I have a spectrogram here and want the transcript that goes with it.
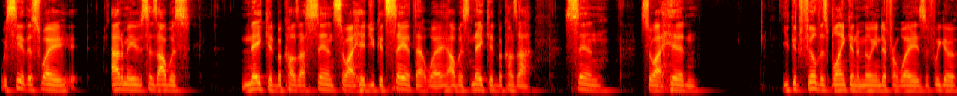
We see it this way Adam Eve says, I was naked because I sinned, so I hid. You could say it that way. I was naked because I sinned, so I hid. You could fill this blank in a million different ways. If we go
